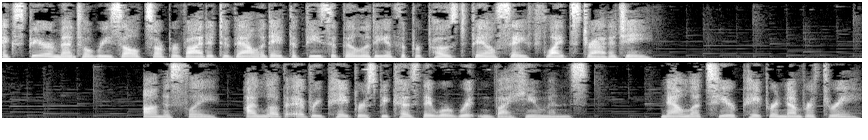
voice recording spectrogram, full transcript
Experimental results are provided to validate the feasibility of the proposed fail-safe flight strategy. Honestly, I love every papers because they were written by humans. Now let's hear paper number 3.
